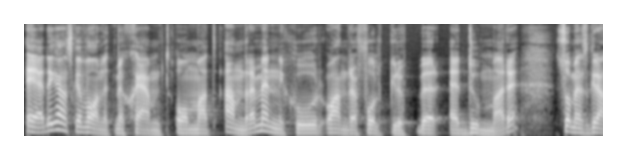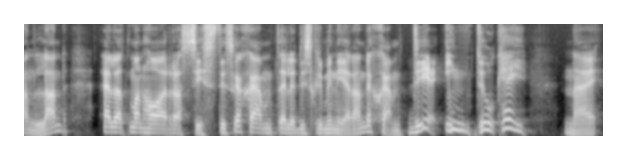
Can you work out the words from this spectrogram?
är det ganska vanligt med skämt om att andra människor och andra folkgrupper är dummare, som ens grannland, eller att man har rasistiska skämt eller diskriminerande skämt. Det är inte okej! Okay. Nej,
